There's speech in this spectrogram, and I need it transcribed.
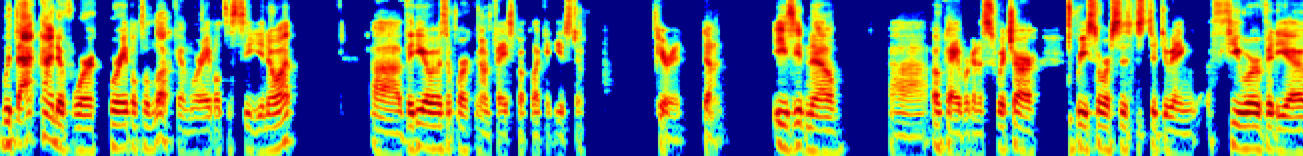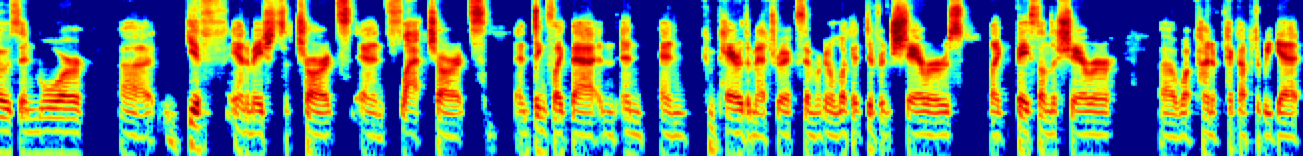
with that kind of work we're able to look and we're able to see you know what? Uh, video isn't working on facebook like it used to. Period. Done. Easy to know uh, okay we're going to switch our resources to doing fewer videos and more uh, GIF animations of charts and flat charts and things like that, and and and compare the metrics. And we're going to look at different sharers, like based on the sharer, uh, what kind of pickup do we get?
